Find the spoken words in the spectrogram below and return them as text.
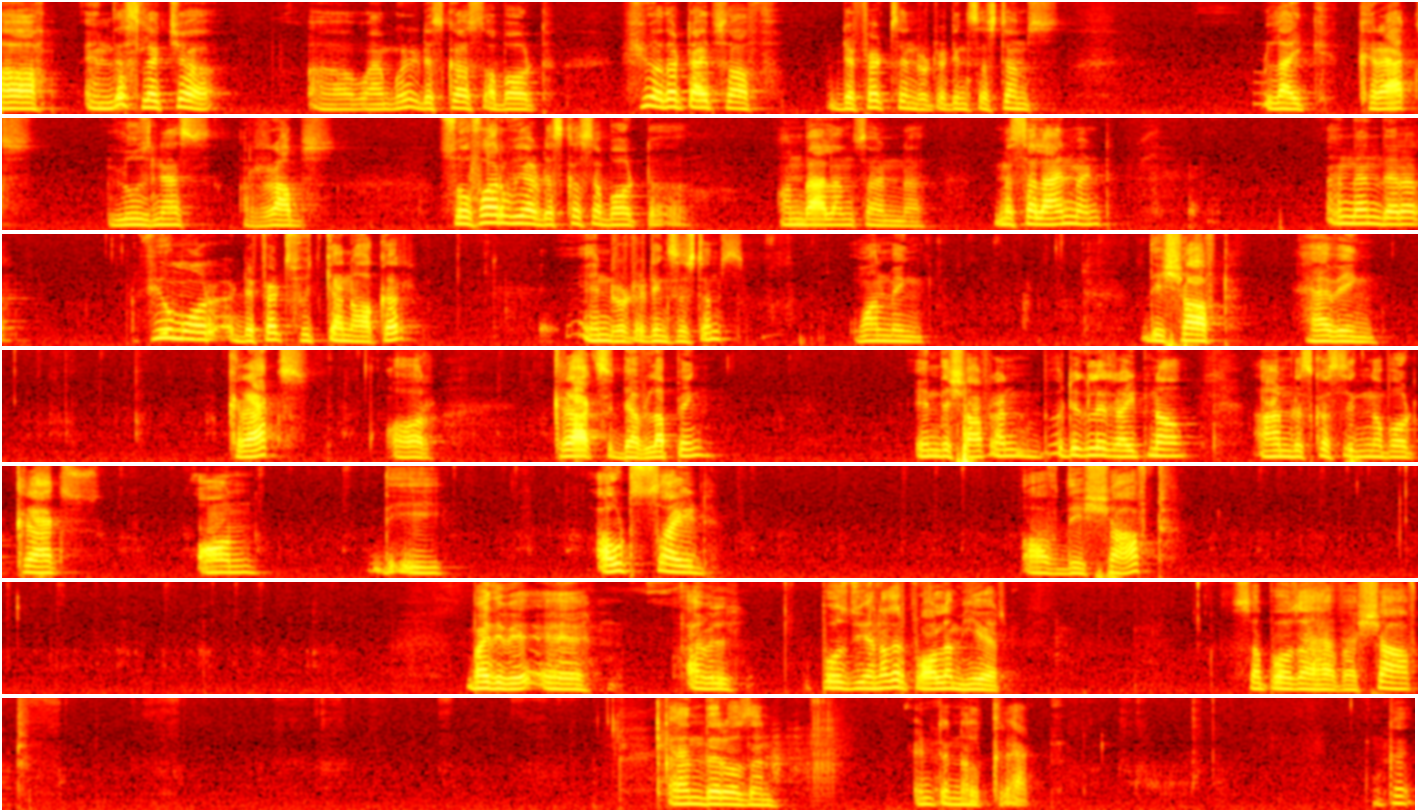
Uh, in this lecture, uh, I am going to discuss about few other types of defects in rotating systems like cracks, looseness, rubs. So far, we have discussed about uh, unbalance and uh, misalignment and then there are few more defects which can occur in rotating systems. One being the shaft having cracks or cracks developing in the shaft. And particularly right now I am discussing about cracks on the outside of the shaft. By the way uh, I will pose you another problem here. Suppose I have a shaft and there was an internal crack. Okay.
